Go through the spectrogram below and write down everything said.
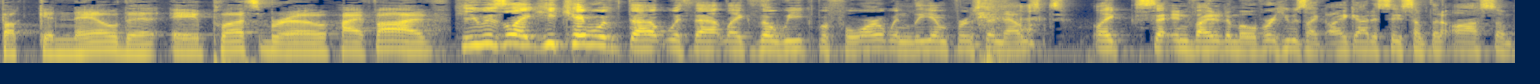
"Fucking nailed it, A plus, bro, high five. He was like, he came with that with that like the week before when Liam first announced, like sa invited him over. He was like, I got to say something awesome.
